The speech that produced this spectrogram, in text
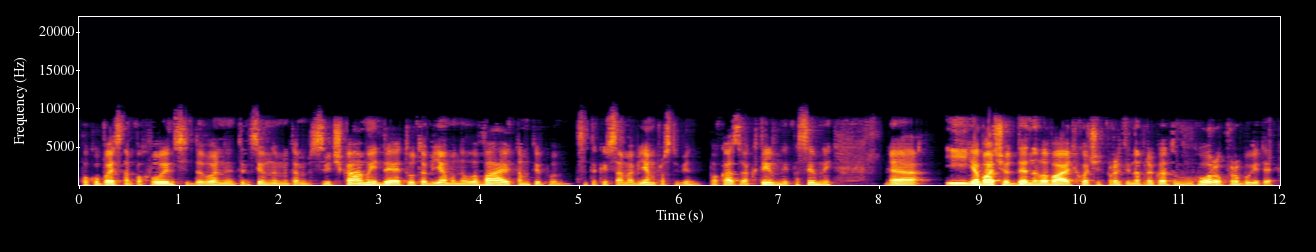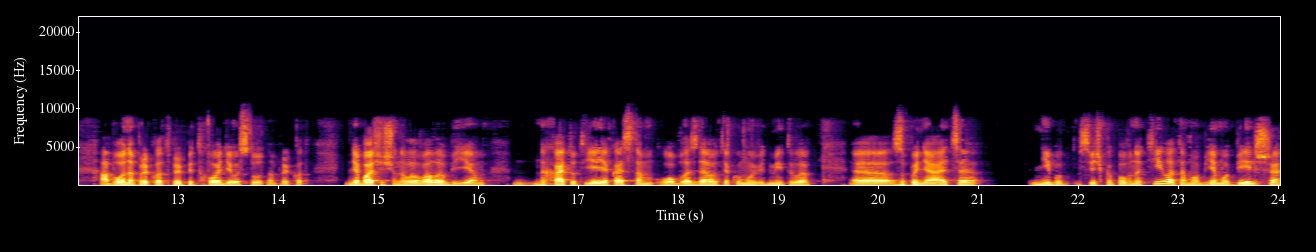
покупець там по хвилинці доволі інтенсивними там свічками йде, тут об'єму наливають, там, типу, це такий самий об'єм, просто він показує активний, пасивний. Е, і я бачу, де наливають, хочуть пройти, наприклад, вгору пробити, або, наприклад, при підході, ось тут, наприклад, я бачу, що наливали об'єм, нехай тут є якась там область, да, от яку ми відмітили, е, зупиняється, ніби свічка повнотіла, там об'єму більше,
